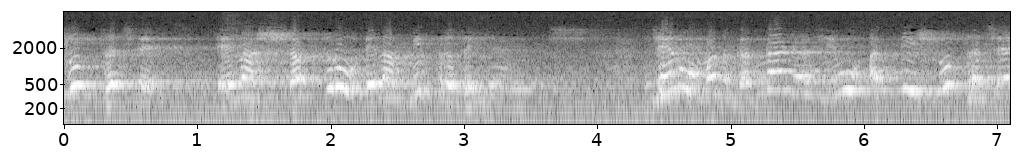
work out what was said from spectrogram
શુદ્ધ છે, એના શત્રુ, એના મિત્ર થઈ જાય. જેનું મન ગંગાજળ જેવું અતિ શુદ્ધ છે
